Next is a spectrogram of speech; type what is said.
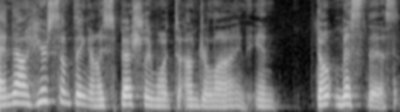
And now here's something I especially want to underline, and don't miss this.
